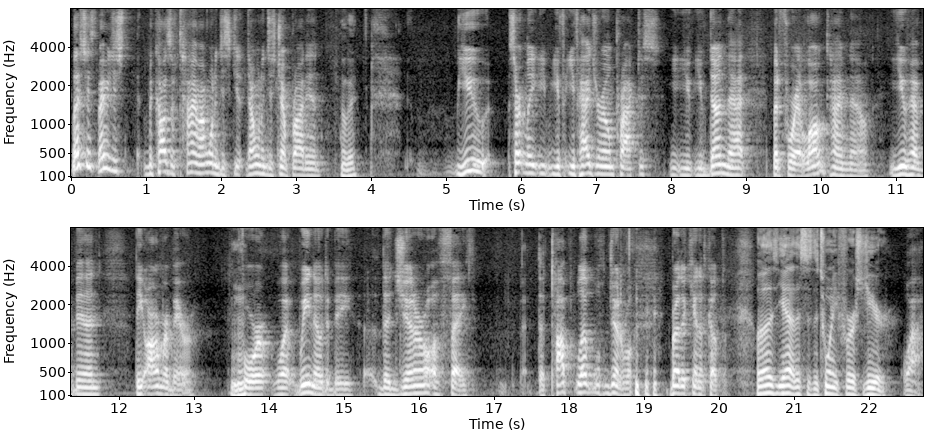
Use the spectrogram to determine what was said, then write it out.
let's just maybe just because of time, I want to just get, I want to just jump right in. Okay. You certainly you've, you've had your own practice. You, you've done that, but for a long time now, you have been the armor bearer for what we know to be the general of faith, the top level general, Brother Kenneth Copeland. Well, yeah, this is the 21st year. Wow,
